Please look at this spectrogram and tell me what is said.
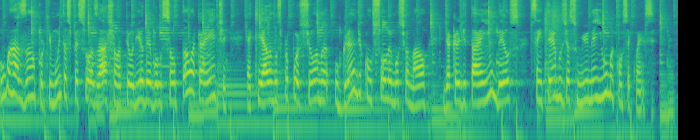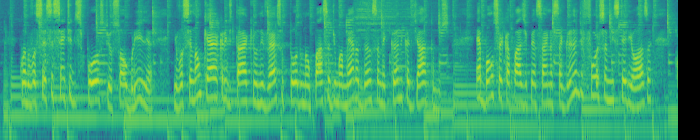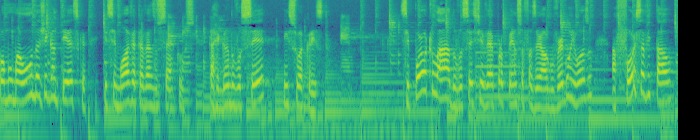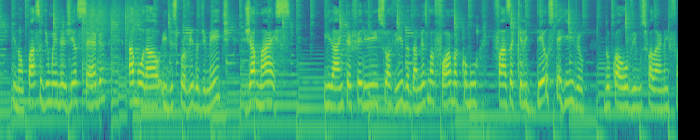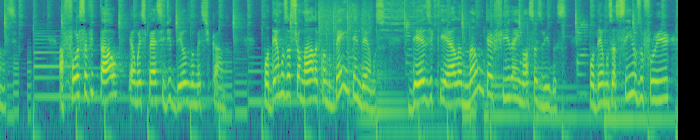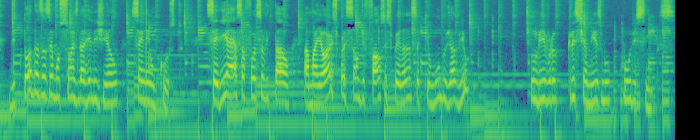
uma razão por que muitas pessoas acham a teoria da evolução tão atraente é que ela nos proporciona o grande consolo emocional de acreditar em um Deus sem termos de assumir nenhuma consequência. Quando você se sente disposto e o sol brilha, e você não quer acreditar que o universo todo não passa de uma mera dança mecânica de átomos, é bom ser capaz de pensar nessa grande força misteriosa como uma onda gigantesca que se move através dos séculos, carregando você em sua crista. Se por outro lado você estiver propenso a fazer algo vergonhoso, a força vital, que não passa de uma energia cega, amoral e desprovida de mente, jamais irá interferir em sua vida da mesma forma como faz aquele Deus terrível do qual ouvimos falar na infância. A força vital é uma espécie de Deus domesticado. Podemos acioná-la quando bem entendemos, desde que ela não interfira em nossas vidas. Podemos assim usufruir de todas as emoções da religião sem nenhum custo. Seria essa força vital a maior expressão de falsa esperança que o mundo já viu? Do livro Cristianismo Puro e Simples.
